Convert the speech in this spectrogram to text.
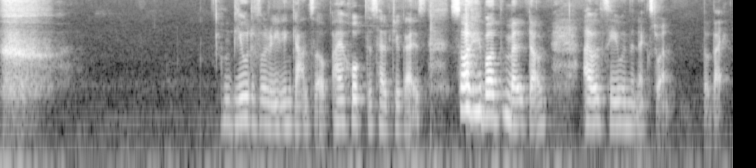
Beautiful reading, Cancer. I hope this helped you guys. Sorry about the meltdown. I will see you in the next one. Bye bye.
